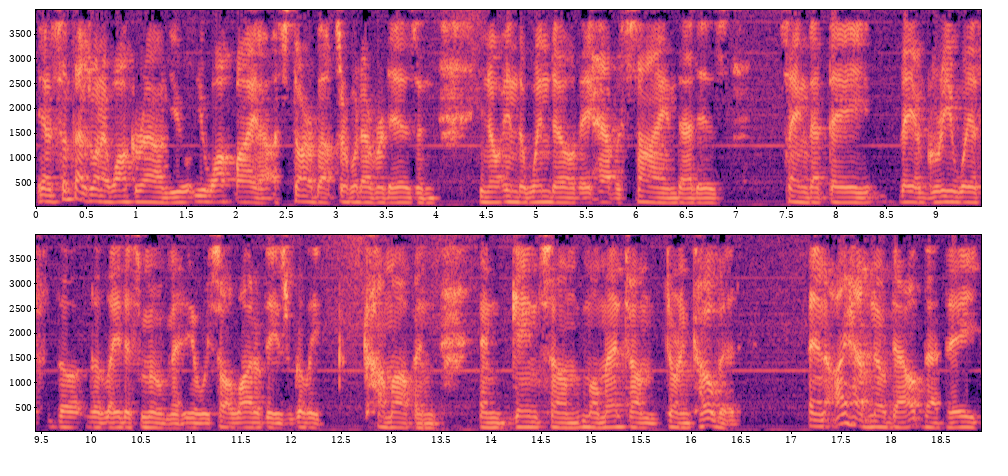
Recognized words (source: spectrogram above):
You know, sometimes when I walk around, you you walk by a, a Starbucks or whatever it is, and you know, in the window they have a sign that is saying that they they agree with the the latest movement. You know, we saw a lot of these really come up and and gain some momentum during COVID. And I have no doubt that they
